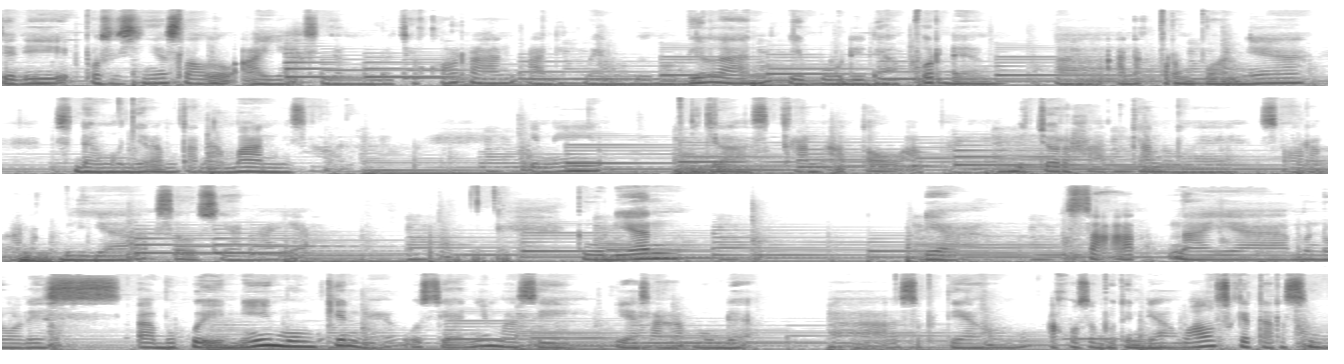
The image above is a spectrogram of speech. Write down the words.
Jadi posisinya selalu ayah sedang membaca koran, adik main mobil-mobilan, ibu di dapur dan uh, anak perempuannya sedang menyiram tanaman misalnya. Ini dijelaskan atau apa ya dicurhatkan oleh seorang anak belia seusia Naya. Kemudian ya saat Naya menulis uh, buku ini mungkin ya usianya masih ya sangat muda. Uh, seperti yang aku sebutin di awal sekitar 9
